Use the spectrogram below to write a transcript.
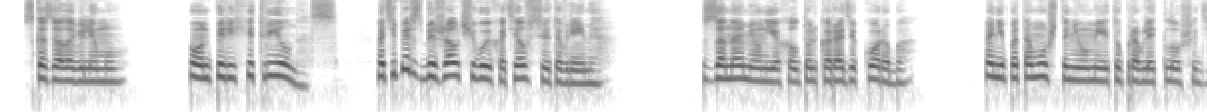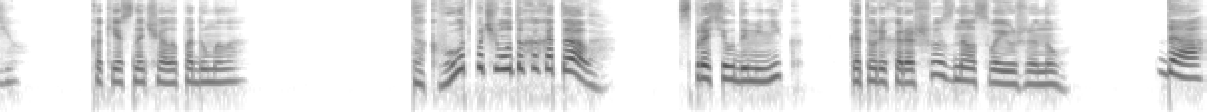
— сказала Велиму. «Он перехитрил нас, а теперь сбежал, чего и хотел все это время. За нами он ехал только ради короба, а не потому, что не умеет управлять лошадью как я сначала подумала. «Так вот почему ты хохотала?» — спросил Доминик, который хорошо знал свою жену. «Да,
